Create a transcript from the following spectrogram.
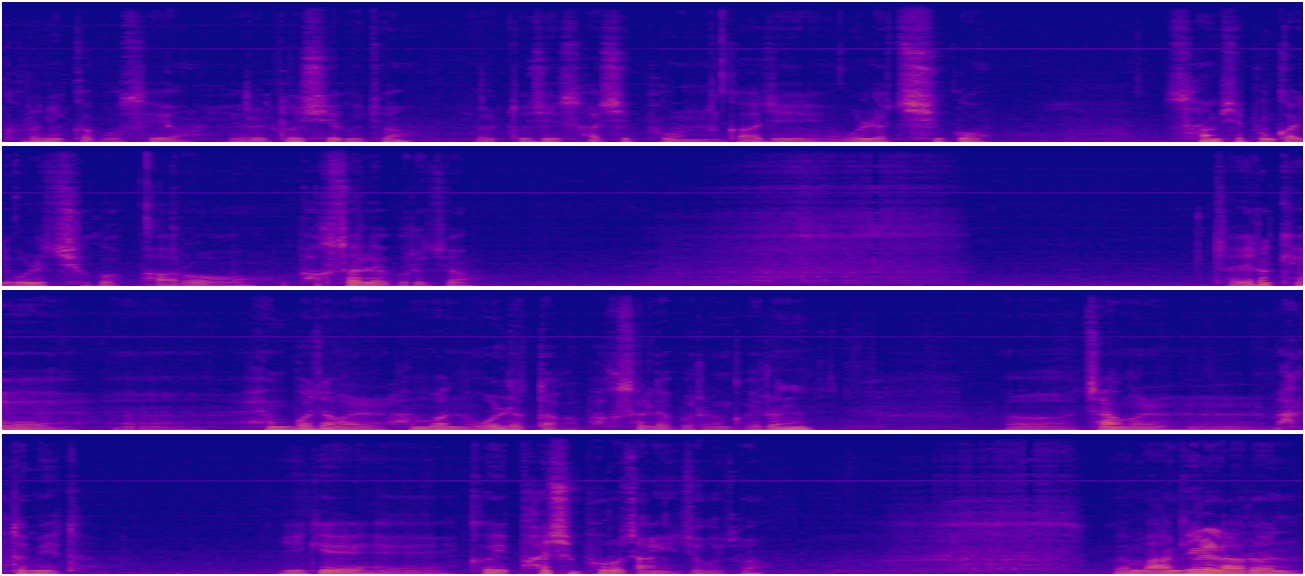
그러니까 보세요. 12시 그죠? 12시 40분까지 올려치고 30분까지 올려치고 바로 박살내 버리죠. 자 이렇게 어, 행보장을 한번 올렸다가 박살내 버리는 거. 이런 어, 장을 어, 만듭니다. 이게 거의 80% 장이죠 그죠? 그 만기일 날은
